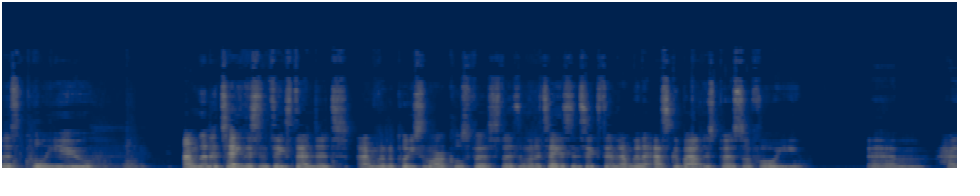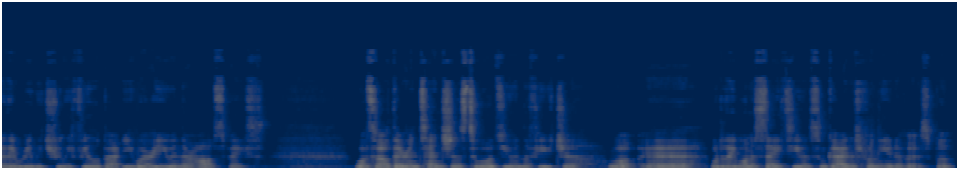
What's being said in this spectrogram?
Let's pull you. I'm going to take this into extended. I'm going to pull you some oracles first. I'm going to take this into extended. I'm going to ask about this person for you. Um, how do they really truly feel about you? Where are you in their heart space? What are their intentions towards you in the future? What uh, what do they want to say to you and some guidance from the universe. But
